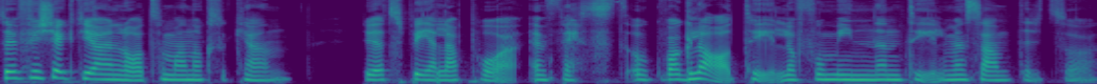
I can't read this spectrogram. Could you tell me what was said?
Så jag försökte göra en låt som man också kan du vet, spela på en fest och vara glad till och få minnen till. Men samtidigt så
